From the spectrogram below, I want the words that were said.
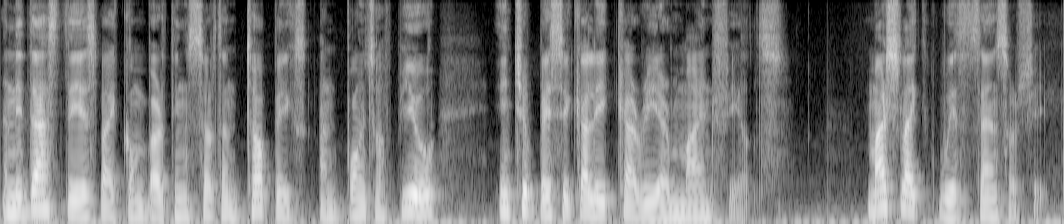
And it does this by converting certain topics and points of view into basically career minefields. Much like with censorship,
